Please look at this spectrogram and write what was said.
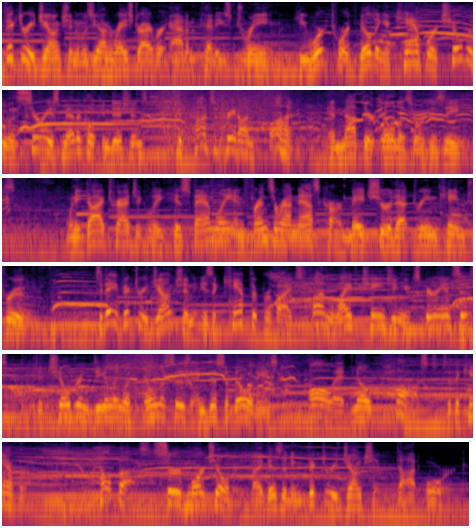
Victory Junction was young race driver Adam Petty's dream. He worked toward building a camp where children with serious medical conditions could concentrate on fun and not their illness or disease. When he died tragically, his family and friends around NASCAR made sure that dream came true. Today, Victory Junction is a camp that provides fun, life changing experiences to children dealing with illnesses and disabilities, all at no cost to the camper. Help us serve more children by visiting victoryjunction.org.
